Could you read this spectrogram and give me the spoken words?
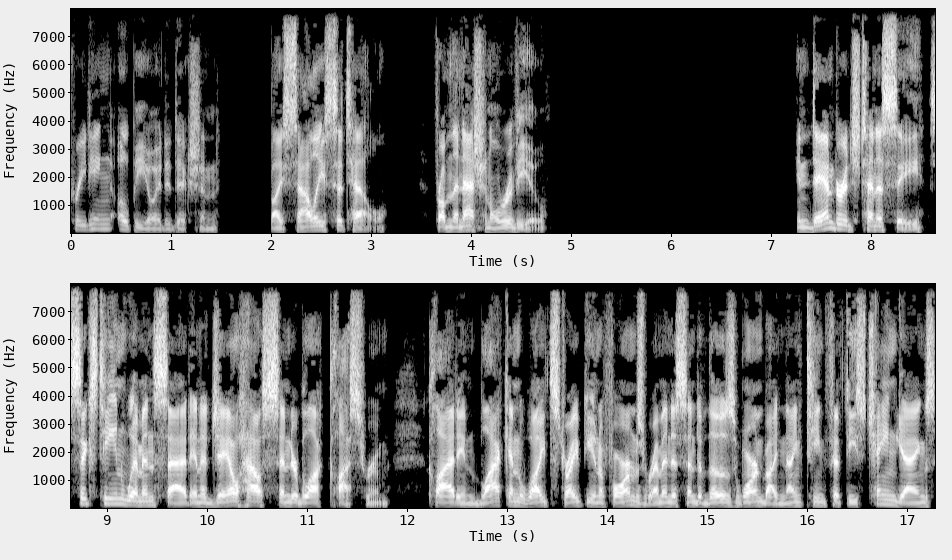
Treating Opioid Addiction by Sally Satel from the National Review. In Dandridge, Tennessee, 16 women sat in a jailhouse cinderblock classroom, clad in black and white striped uniforms reminiscent of those worn by 1950s chain gangs.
